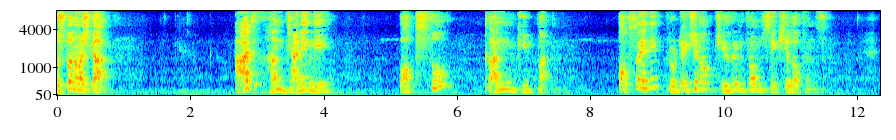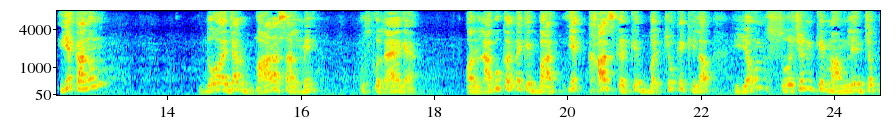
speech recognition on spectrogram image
दोस्तों, नमस्कार। आज हम जानेंगे पॉक्सो कानून की बात पॉक्सो यानी protection of children from sexual offence ये कानून 2012 साल में उसको लाया गया और लागू करने के बाद ये खास करके बच्चों के खिलाफ यौन शोषण के मामले जब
